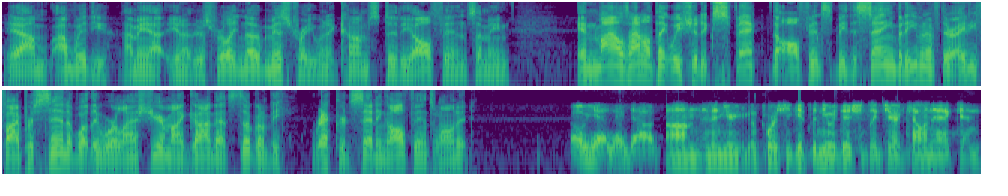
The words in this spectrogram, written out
Yeah, I'm I'm with you. I mean, I, you know, there's really no mystery when it comes to the offense. I mean, and Miles, I don't think we should expect the offense to be the same. But even if they're 85 percent of what they were last year, my God, that's still going to be record-setting offense, won't it? Oh yeah, no doubt. Um, and then you of course you get the new additions like Jarred Kelenic and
